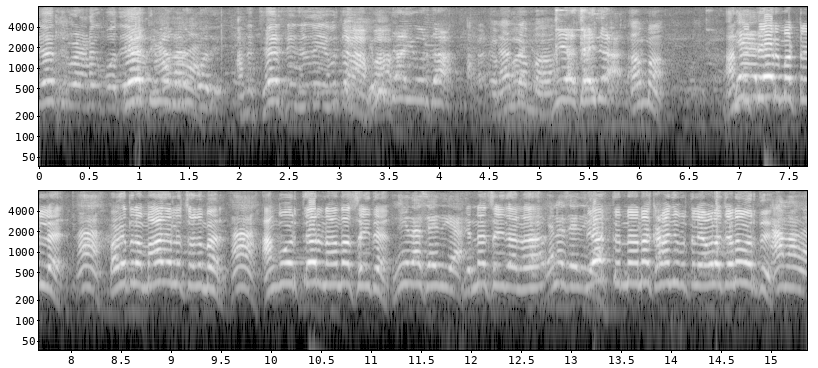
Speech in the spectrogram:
தேர் திருவிழா நடக்க போகுது. தேர் திருவிழா நடக்க போகுது. அந்த தேர் செஞ்சது இவர்தான் இவர்தான். நான்தாம்மா. நீ செய்த? ஆமா. அந்த தேர் மட்டும் இல்ல. பக்கத்துல மாகர்ல சொன்ன பாரு. ஆ. அங்க ஒரு தேர் நான் தான் செய்தேன். நீ தான் செய்தீங்க என்ன செய்தாங்க? என்ன செய்தீங்க? தேர் திருநானா காஞ்சிபுரத்துல எவ்வளவு ஜனம் வருது? ஆமாங்க.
